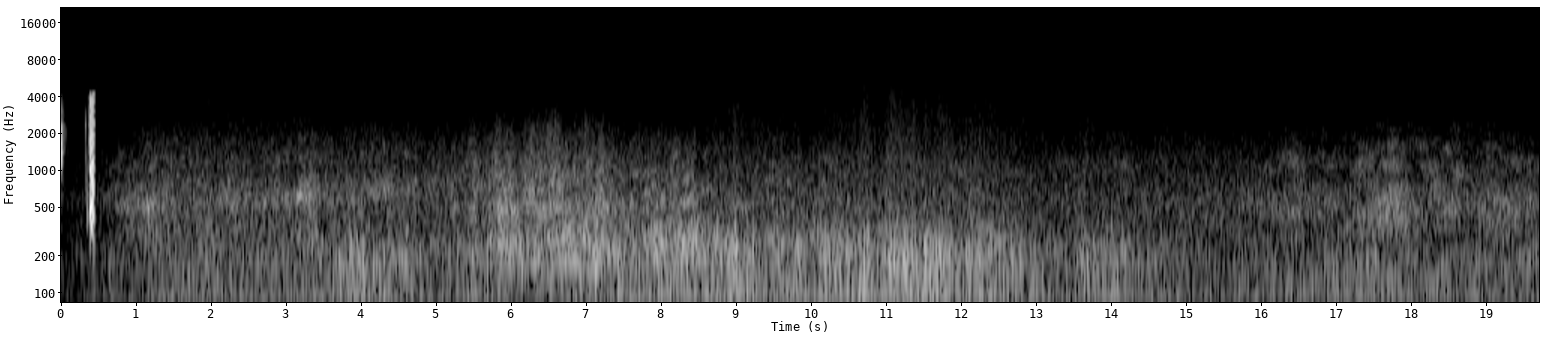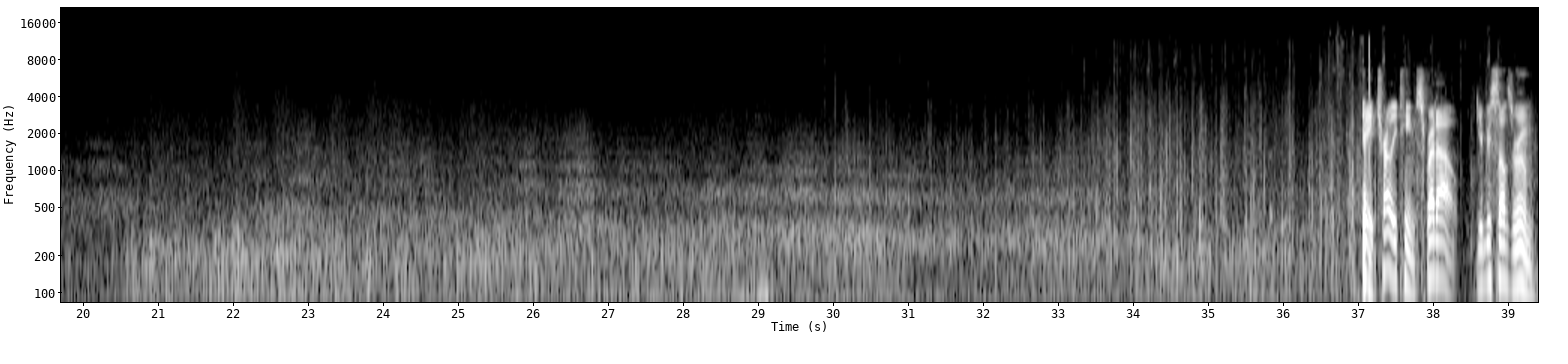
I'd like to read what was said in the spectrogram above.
Hey, Charlie team, spread out. Give yourselves room.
